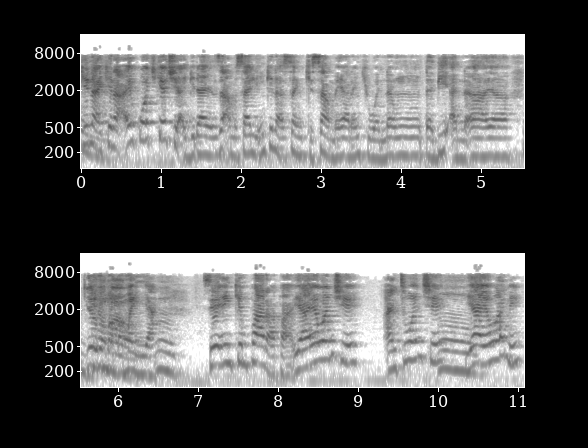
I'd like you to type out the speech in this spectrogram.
Kina kira ai ko kike ce a gida yanzu a misali in kina son ki sa ma yaran ki wannan ɗabi'a na girmama manya. Mm. sai in kin fara fa ya yawance anti wance? Mm. ya yawa ne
